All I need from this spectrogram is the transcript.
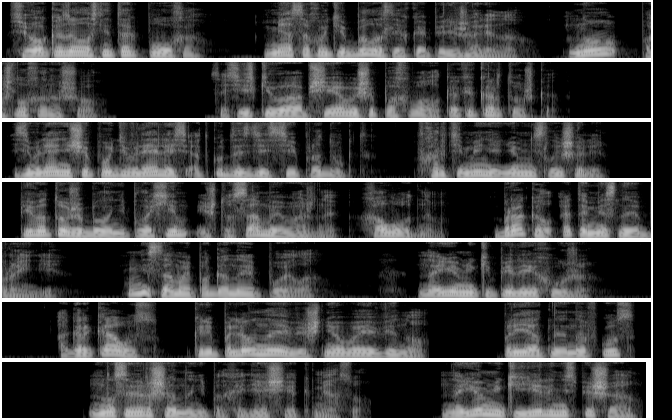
Все оказалось не так плохо. Мясо хоть и было слегка пережарено, но пошло хорошо. Сосиски вообще выше похвал, как и картошка. Земляне еще поудивлялись, откуда здесь сей продукт. В Хартимене о нем не слышали. Пиво тоже было неплохим и, что самое важное, холодным. Бракл – это местное бренди. Не самое поганое пойло. Наемники пили и хуже. Агаркаус – крепленное вишневое вино. Приятное на вкус, но совершенно не подходящее к мясу. Наемники ели не спеша.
